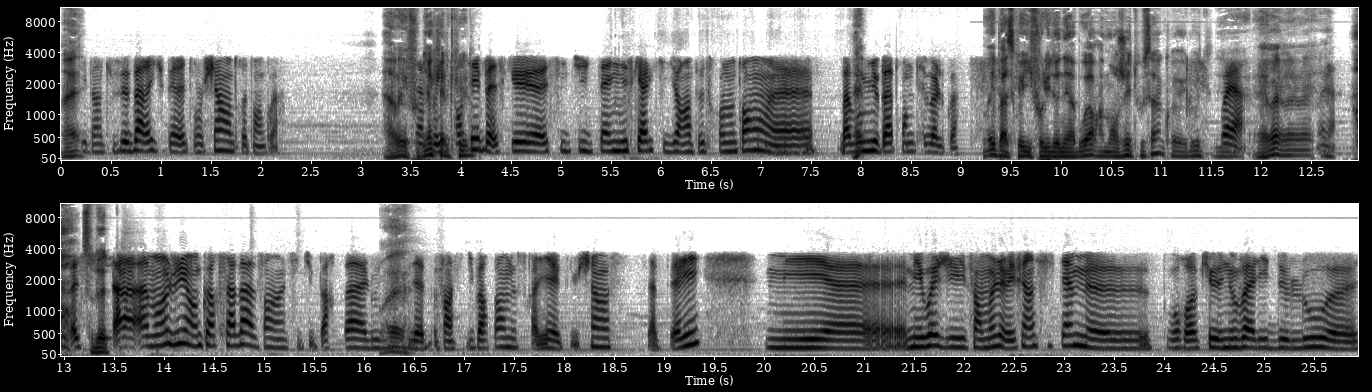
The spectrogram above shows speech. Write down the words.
Ouais. eh ben, tu peux pas récupérer ton chien entre temps. quoi. Ah oui, il faut Ça bien calculer. parce que euh, si tu as une escale qui dure un peu trop longtemps, euh, bah, vaut Ouais. mieux pas prendre tes vols. Quoi. Oui, parce qu'il faut lui donner à boire, à manger, tout ça, quoi. Et Voilà. Eh ouais, ouais, ouais. Voilà. Oh, Parce ça doit être- À, à manger encore ça va. Enfin, si tu pars pas à enfin si tu pars pas en Australie avec le chien, ça peut aller. Mais euh, mais ouais, j'ai, enfin moi j'avais fait un système euh, pour que Nova ait de l'eau euh,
